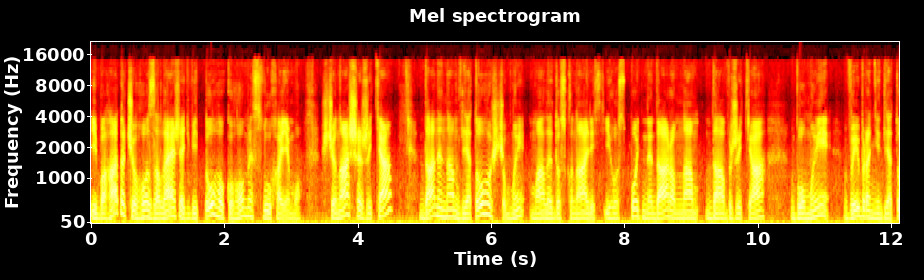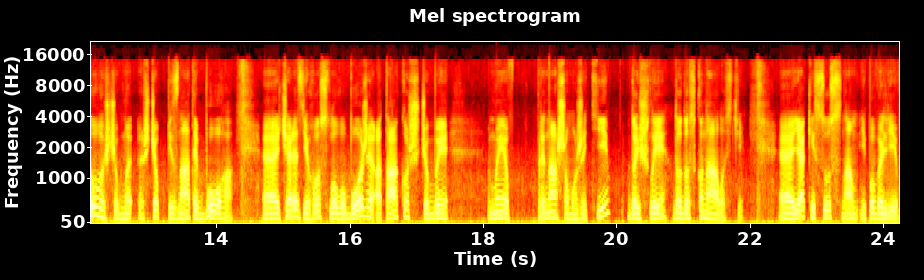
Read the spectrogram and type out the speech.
І багато чого залежить від того, кого ми слухаємо. Що наше життя дане нам для того, щоб ми мали досконалість, і Господь недаром нам дав життя, бо ми вибрані для того, щоб ми щоб пізнати Бога е, через Його Слово Боже, а також щоб ми при нашому житті дійшли до досконалості, е, як Ісус нам і повелів.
